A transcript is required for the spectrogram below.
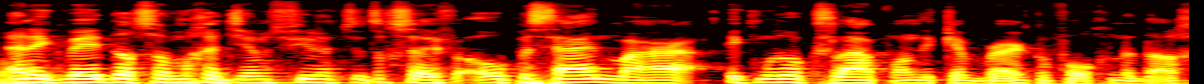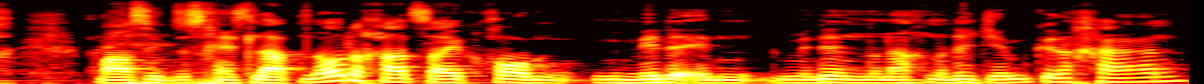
En ik weet dat sommige gyms 24-7 open zijn, maar ik moet ook slapen, want ik heb werk de volgende dag. Maar als ik dus geen slaap nodig had, zou ik gewoon midden in, midden in de nacht naar de gym kunnen gaan.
